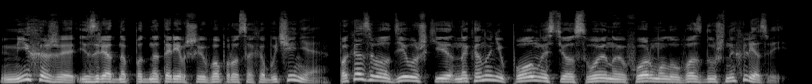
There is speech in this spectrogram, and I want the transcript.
Миха же, изрядно поднаторевший в вопросах обучения, показывал девушке накануне полностью освоенную формулу воздушных лезвий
